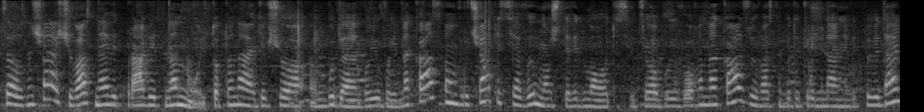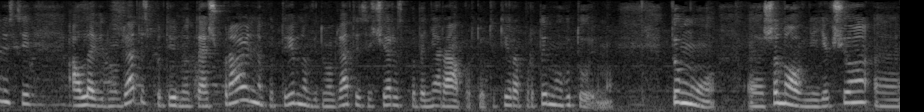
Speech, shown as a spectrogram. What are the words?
це означає, що вас не відправлять на нуль. Тобто, навіть якщо буде бойовий наказ вам вручатися, ви можете відмовитися від цього бойового наказу. У вас не буде кримінальної відповідальності, але відмовлятись потрібно теж правильно, потрібно відмовлятися через подання рапорту. Такі рапорти ми готуємо. Тому, е, шановні, якщо е,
